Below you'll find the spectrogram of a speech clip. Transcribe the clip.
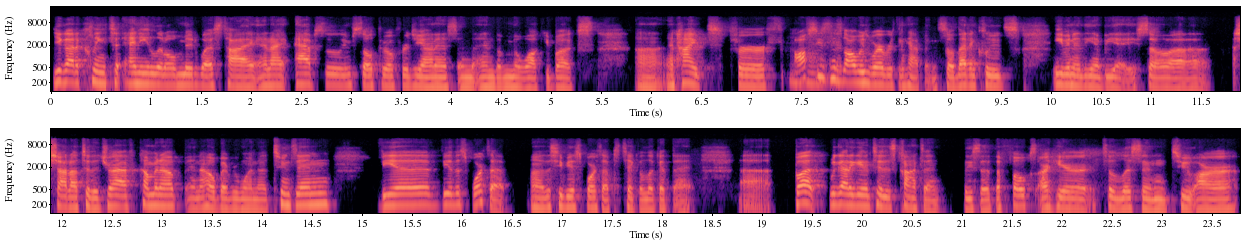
you got to cling to any little Midwest tie. And I absolutely am so thrilled for Giannis and, and the Milwaukee Bucks uh, and hyped for mm-hmm. off season is always where everything happens. So that includes even in the NBA. So uh, shout out to the draft coming up. And I hope everyone uh, tunes in via via the sports app, uh, the CBS Sports app to take a look at that. Uh, but we got to get into this content, Lisa. The folks are here to listen to our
